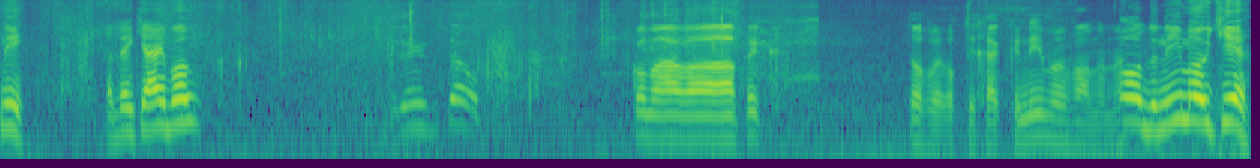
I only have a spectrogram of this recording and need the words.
Nee. Wat denk jij, Bo? Ik denk dat het. Kom maar, uh, pik. Toch weer op die gekke Nemo van hem. Hè? Oh, de Nemootje.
